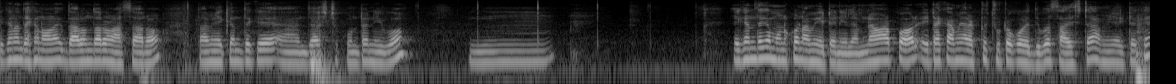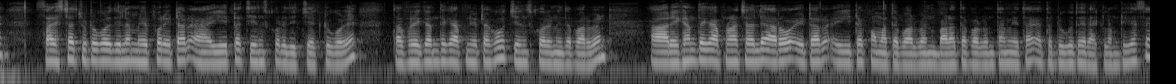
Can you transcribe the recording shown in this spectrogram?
এখানে দেখেন অনেক দারুণ দারুণ আছে আরও তো আমি এখান থেকে জাস্ট কোনটা নিব? এখান থেকে মনে করুন আমি এটা নিলাম। নেওয়ার পর এটাকে আমি আর একটু ছোটো করে দিব সাইজটা আমি এটাকে সাইজটা ছোটো করে দিলাম। এরপর এটার এটা চেঞ্জ করে দিচ্ছি একটু করে। তারপর এখান থেকে আপনি এটাকেও চেঞ্জ করে নিতে পারবেন। আর এখান থেকে আপনারা চাইলে আরও এটার এইটা কমাতে পারবেন, বাড়াতে পারবেন। তো আমি এটা এতটুকুতে রাখলাম, ঠিক আছে?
